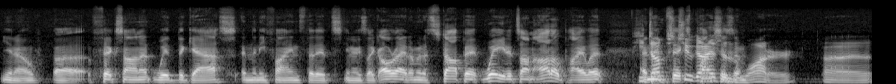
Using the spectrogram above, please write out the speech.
you know uh, Fixx on it with the gas and then he finds that it's you know he's like all right i'm gonna stop it wait it's on autopilot He and dumps two guys in punches the him. water. Uh,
